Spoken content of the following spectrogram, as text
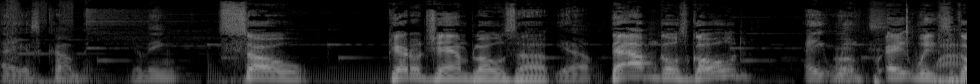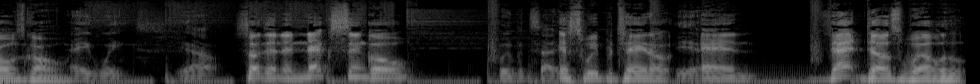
hey, it's coming. You know what I mean? So, Ghetto Jam blows up. Yep. The album goes gold. Eight weeks. Eight weeks it goes gold. Eight weeks. Yep. So then the next single Sweet potato. is Sweet Potato, Yeah. and that does well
